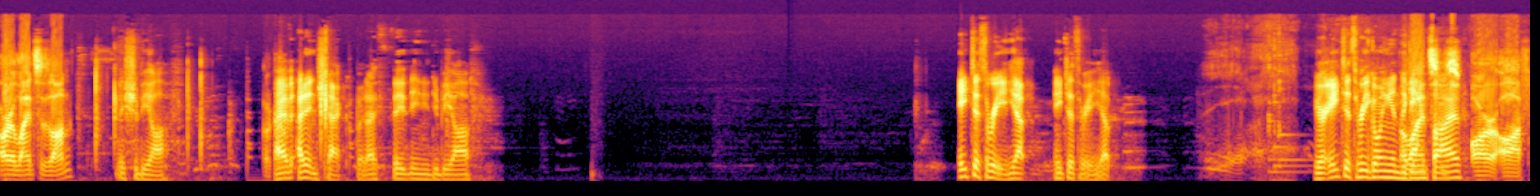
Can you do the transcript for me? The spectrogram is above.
Our alliance is on. They should be off. Okay. I, I didn't check, but I they, they need to be off. Eight to three. Yep. Eight to three. Yep. You're eight to three going into game Alliances five. are off.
